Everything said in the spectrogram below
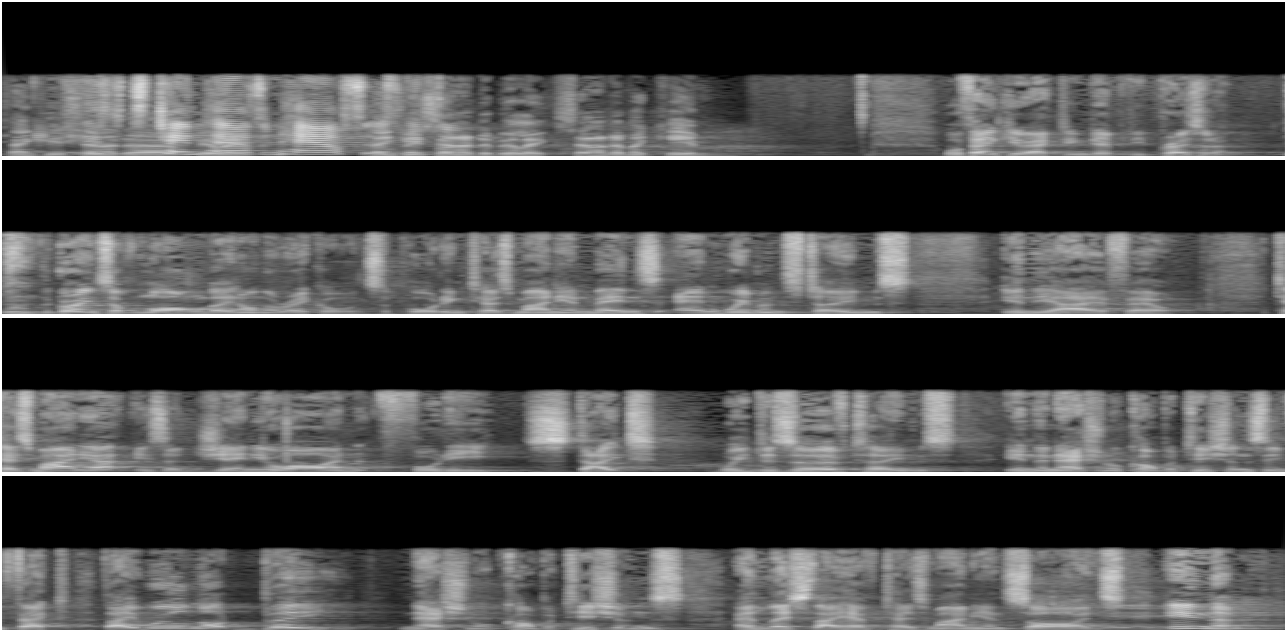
Thank you, Senator 10,000 houses. Thank you, Senator Bilyk. Senator McKim. Well, thank you, Acting Deputy President. the Greens have long been on the record supporting Tasmanian men's and women's teams in the AFL. Tasmania is a genuine footy state. We deserve teams in the national competitions. In fact, they will not be national competitions unless they have Tasmanian sides in them.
